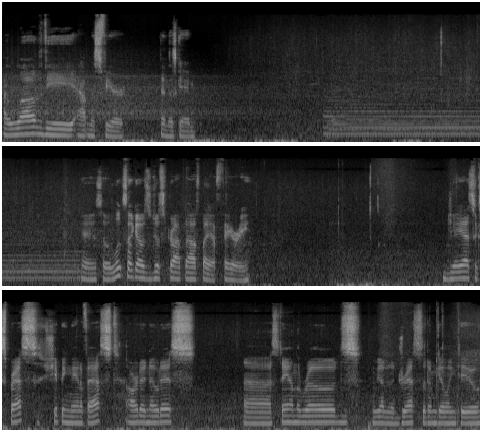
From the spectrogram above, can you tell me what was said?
I love the atmosphere in this game. Okay, so it looks like I was just dropped off by a ferry. JS Express, shipping manifest, ARDA notice, uh, stay on the roads, we got an address that I'm going to.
